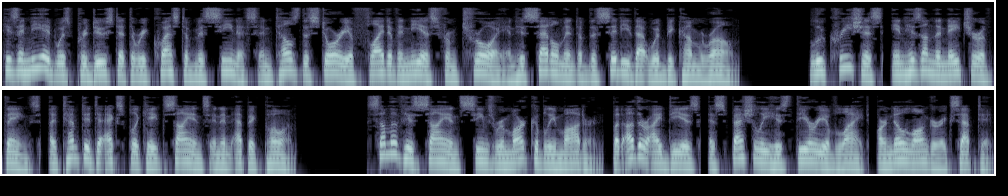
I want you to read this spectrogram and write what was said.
His Aeneid was produced at the request of Maecenas and tells the story of flight of Aeneas from Troy and his settlement of the city that would become Rome. Lucretius, in his On the Nature of Things, attempted to explicate science in an epic poem. Some of his science seems remarkably modern, but other ideas, especially his theory of light, are no longer accepted.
